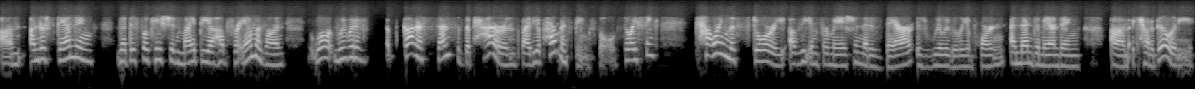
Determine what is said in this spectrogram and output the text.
Um, understanding that this location might be a hub for Amazon, well, we would have got a sense of the patterns by the apartments being sold. So I think telling the story of the information that is there is really, really important. And then demanding um, accountability,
